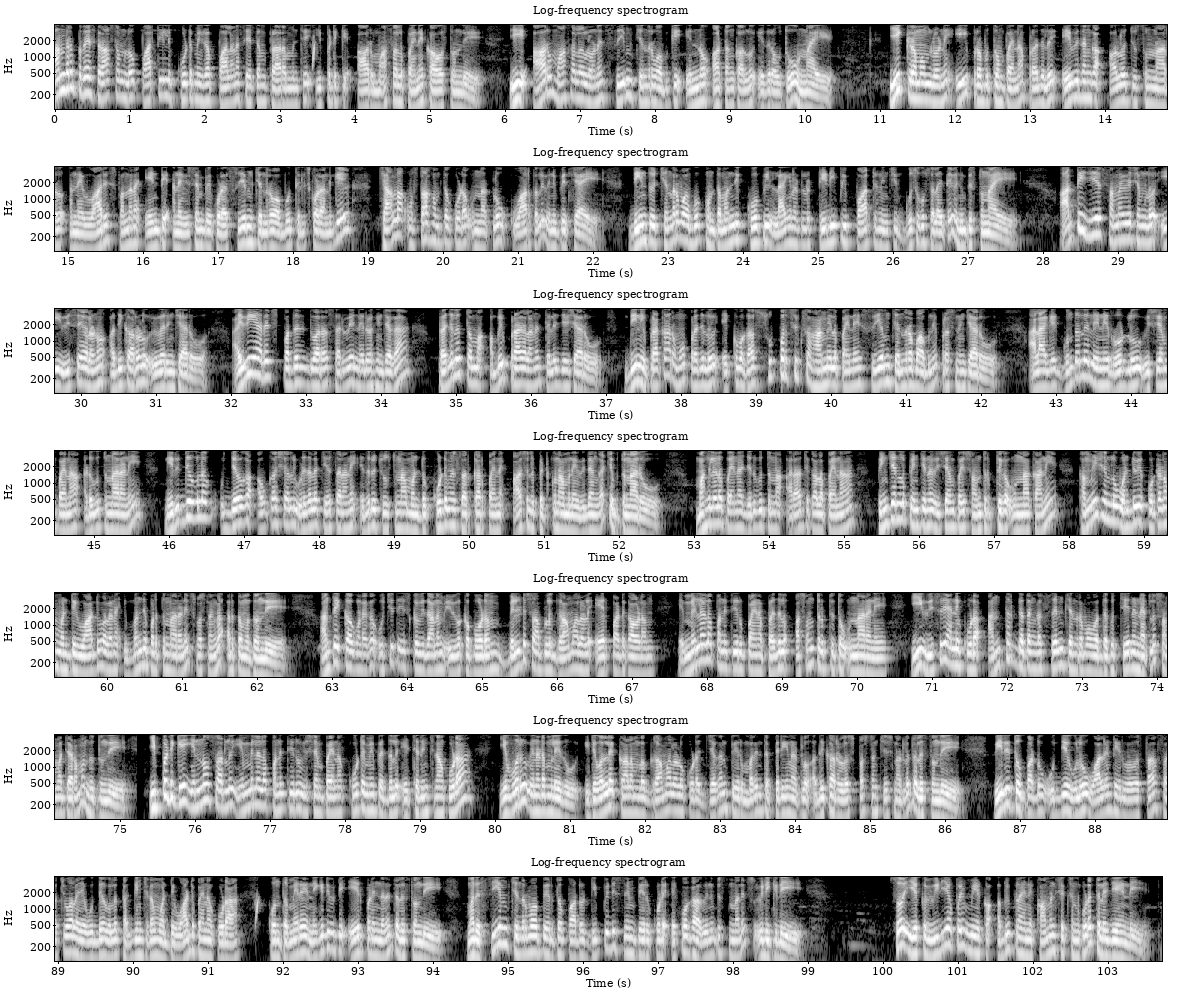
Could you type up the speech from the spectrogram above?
ఆంధ్రప్రదేశ్ రాష్ట్రంలో పార్టీలు కూటమిగా పాలన సైతం ప్రారంభించి ఇప్పటికి ఆరు మాసాల పైనే కావస్తుంది. ఈ ఆరు మాసాలలోనే సీఎం చంద్రబాబుకి ఎన్నో ఆటంకాలు ఎదురవుతూ ఉన్నాయి. ఈ క్రమంలోనే ఈ ప్రభుత్వం పైన ప్రజలు ఏ విధంగా ఆలోచిస్తున్నారు అనే వారి స్పందన ఏంటి అనే విషయంపై కూడా సీఎం చంద్రబాబు తెలుసుకోవడానికి చాలా ఉత్సాహంతో కూడా ఉన్నట్లు వార్తలు వినిపించాయి. దీంతో చంద్రబాబు కొంతమంది కోపి లాగినట్లు టీడీపీ పార్టీ నుంచి గుసగుసలైతే వినిపిస్తున్నాయి. ఆర్టీజీఎస్ సమావేశంలో ఈ విషయాలను అధికారులు వివరించారు. ఐవీఆర్ఎస్ పద్ధతి ద్వారా సర్వే నిర్వహించగా ప్రజలు తమ అభిప్రాయాలను తెలియజేశారు. దీని ప్రకారము ప్రజలు ఎక్కువగా సూపర్ సిక్స్ హామీలపైనే సీఎం చంద్రబాబుని ప్రశ్నించారు. అలాగే గుంతలు లేని రోడ్లు విషయంపైన అడుగుతున్నారని నిరుద్యోగుల ఉద్యోగ అవకాశాలు విడుదల చేస్తారని ఎదురు చూస్తున్నామంటూ కూటమి సర్కార్ పైన ఆశలు పెట్టుకున్నామనే విధంగా చెబుతున్నారు. మహిళలపైన జరుగుతున్న అరాచకాలపైన పింఛన్లు పెంచిన విషయంపై సంతృప్తిగా ఉన్నా కానీ కమిషన్లు వంటివి కొట్టడం వంటి వాటి వలన ఇబ్బంది పడుతున్నారని స్పష్టంగా అర్థమవుతుంది. అంతేకాకుండా ఉచిత ఇసుక విధానం ఇవ్వకపోవడం బెల్ట్ షాపులు గ్రామాలలో ఏర్పాటు కావడం ఎమ్మెల్యేల పనితీరు పైన ప్రజలు అసంతృప్తితో ఉన్నారని ఈ విషయాన్ని కూడా అంతర్గతంగా సీఎం చంద్రబాబు వద్దకు చేరినట్లు సమాచారం అందుతుంది. ఇప్పటికే ఎన్నోసార్లు ఎమ్మెల్యేల పనితీరు విషయంపైన కూటమి పెద్దలు హెచ్చరించినా కూడా ఎవ్వరూ వినడం లేదు. ఇటీవలే కాలంలో గ్రామాలలో కూడా జగన్ పేరు మరింత పెరిగినట్లు అధికారులు స్పష్టం చేసినట్లు తెలుస్తుంది. వీరితో పాటు ఉద్యోగులు వాలంటీర్ వ్యవస్థ సచివాలయ ఉద్యోగులు తగ్గించడం వంటి వాటిపైన కూడా కొంతమేర నెగిటివిటీ ఏర్పడిందని తెలుస్తుంది. మరి సీఎం చంద్రబాబు పేరుతో పాటు డిప్యూటీ సీఎం పేరు కూడా ఎక్కువగా వినిపిస్తుందని విడికిడి సో ఈ యొక్క వీడియోపై మీ యొక్క అభిప్రాయాన్ని కామెంట్ సెక్షన్ కూడా తెలియజేయండి.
